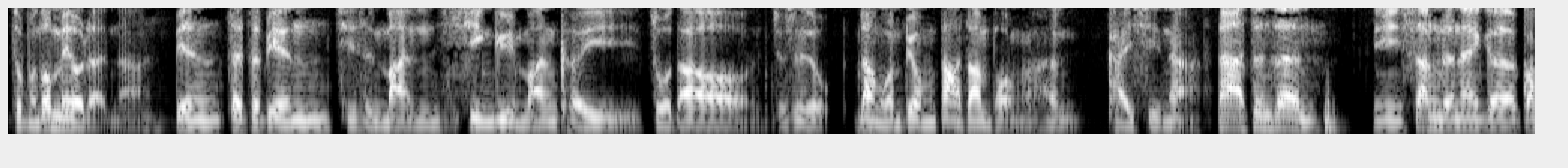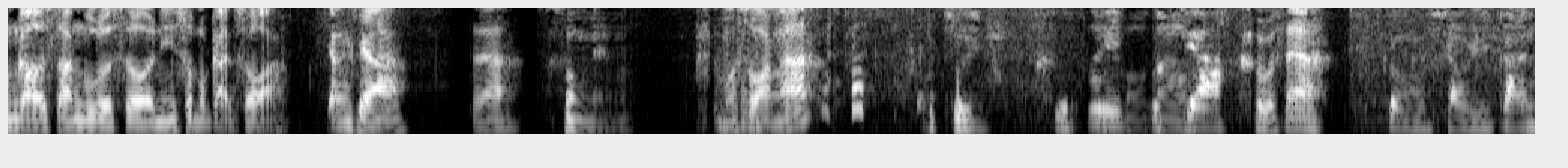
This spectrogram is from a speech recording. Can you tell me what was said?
怎么都没有人啊？变在这边其实蛮幸运，蛮可以做到，就是让我们不用搭帐篷，很开心呐。那正正。你上的那个广告山屋的时候，你什么感受啊？讲一下。对啊，送凉。怎么爽啊？最有最有加。我现在够小鱼干。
